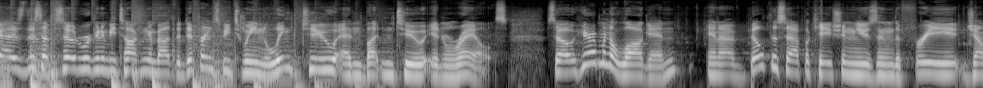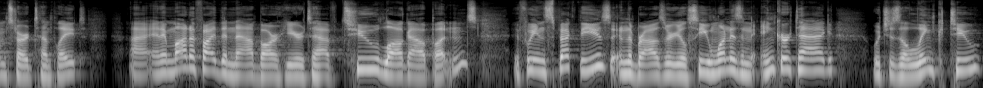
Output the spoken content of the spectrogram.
guys, this episode we're going to be talking about the difference between link to and button to in Rails. So here I'm going to log in and I've built this application using the free Jumpstart template. Uh, and I modified the nav bar here to have two logout buttons. If we inspect these in the browser, you'll see one is an anchor tag, which is a link to,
